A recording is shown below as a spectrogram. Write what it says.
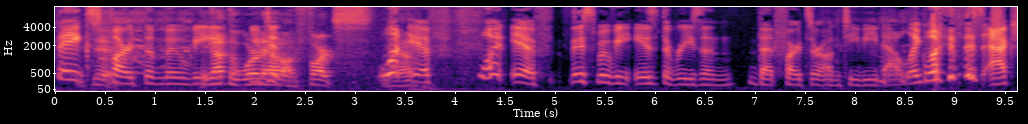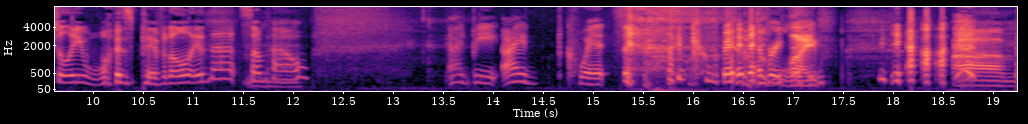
Thanks. Fart the movie. You got the word You out did- on farts. What know? if? What if this movie is the reason that farts are on TV now? Like, what if this actually was pivotal in that somehow? I'd be. I'd quit. I'd quit everything. Life. Yeah. Um.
